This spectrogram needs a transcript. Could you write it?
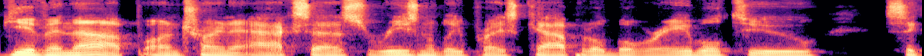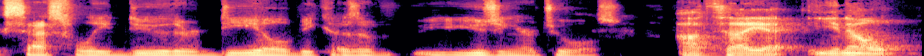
given up on trying to access reasonably priced capital, but were able to successfully do their deal because of using your tools? I'll tell you, you know,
